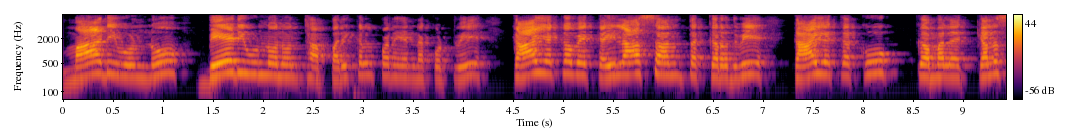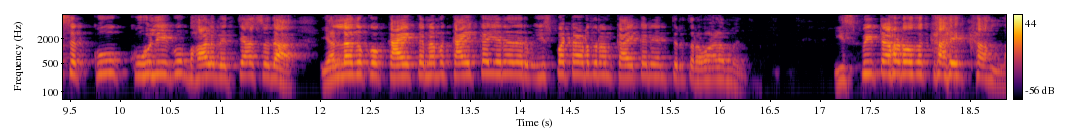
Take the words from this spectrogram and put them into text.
ಮಾಡಿ ಉಣ್ಣು, ಬೇಡಿ ಉಣ್ಣು ಅನ್ನುವಂಥ ಪರಿಕಲ್ಪನೆಯನ್ನ ಕೊಟ್ವಿ. ಕಾಯಕವೇ ಕೈಲಾಸ ಅಂತ ಕರೆದ್ವಿ. ಕಾಯಕಕ್ಕೂ ಕಮಲೆ ಕೆಲಸಕ್ಕೂ ಕೂಲಿಗೂ ಭಾಳ ಅದ. ಎಲ್ಲದಕ್ಕೂ ಕಾಯಕ, ನಮ್ಮ ಕಾಯಕ ಏನಾದ್ರು, ಇಸ್ಪಟ ಆಡೋದು ನಮ್ಮ ಕಾಯಕನೇ ಅಂತಿರ್ತಾರೆ ಭಾಳ ಮಂದಿ. ಇಸ್ಪೀಟ ಆಡೋದು ಕಾಯಕ ಅಲ್ಲ.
